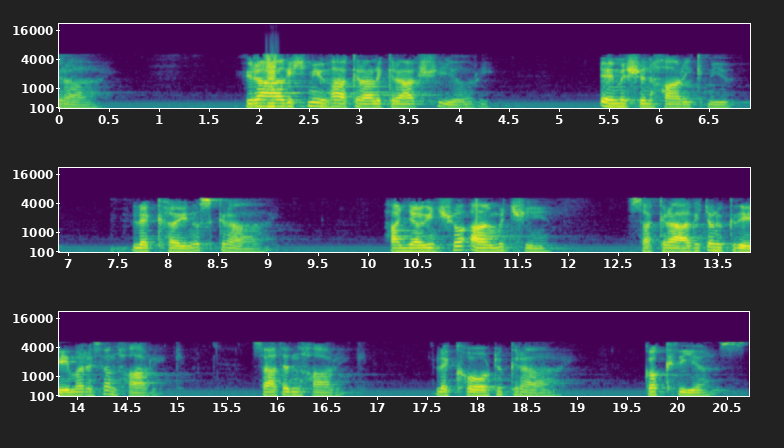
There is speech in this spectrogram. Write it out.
grá. Gráagis miú hágra le grá siúri, Ime sin harig miú le cainas grá. Hanjagin seo amid sin sa gráagit anú grémar is an harig, Sáted an harig le córdú grá, go críast,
